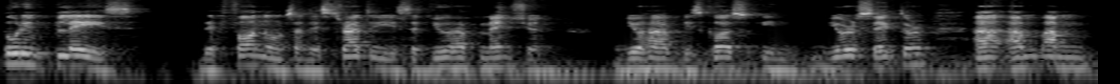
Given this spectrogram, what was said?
put in place the funnels and the strategies that you have mentioned, you have discussed in your sector, uh, I'm, I'm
